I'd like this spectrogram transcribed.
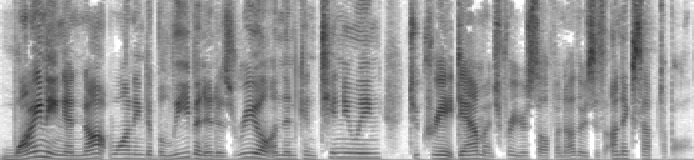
whining and not wanting to believe in it is real and then continuing to create damage for yourself and others is unacceptable.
